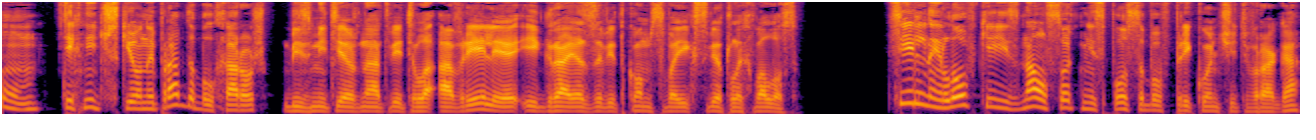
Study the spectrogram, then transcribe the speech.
«Ну, технически он и правда был хорош», — безмятежно ответила Аврелия, играя завитком своих светлых волос. «Сильный, ловкий и знал сотни способов прикончить врага.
